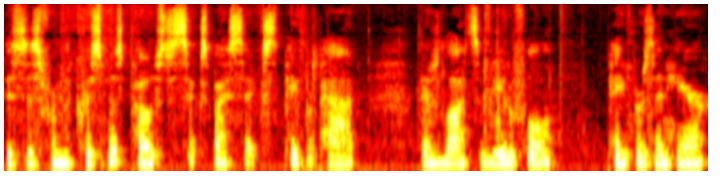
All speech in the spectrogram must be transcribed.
This is from the Christmas Post 6x6 paper pad. There's lots of beautiful papers in here.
